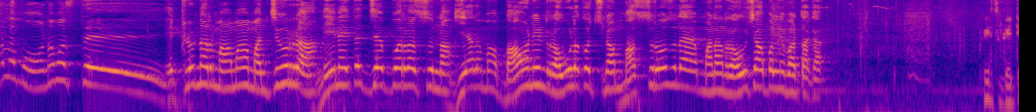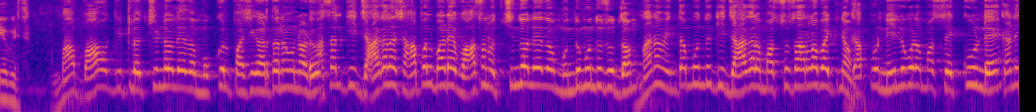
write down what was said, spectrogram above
హలో నమస్తే. ఎట్లున్నారు మామ? మంచిగుర్రా నేనైతే జబర్దస్తున్నా ఇవాళ మా బావ నేను రవ్వులకు వచ్చినాం. మస్తు రోజులే మనం రవ్వు చేపల్ని పట్టక. పిడ్స్ గట్టిగా పిడ్స్ మా బావ గిట్లు వచ్చిండో లేదో ముక్కులు పసిగడతానే ఉన్నాడు. అసలు ఈ జాగల చేపలు పడే వాసన వచ్చిందో లేదో ముందు ముందు చూద్దాం. మనం ఇంత ముందు ఈ జాగల మస్తు సార్లు పట్టినాం. అప్పుడు నీళ్ళు కూడా మస్తు ఎక్కువ ఉండే. కానీ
